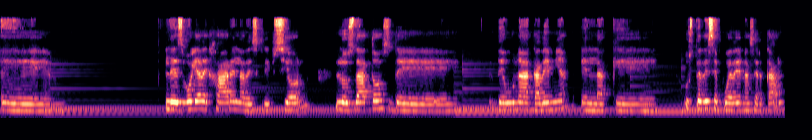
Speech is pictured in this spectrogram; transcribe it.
Eh, les voy a dejar en la descripción los datos de de una academia en la que ustedes se pueden acercar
